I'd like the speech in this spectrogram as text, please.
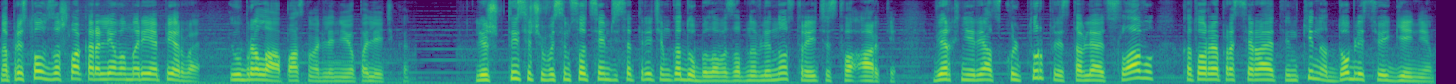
На престол взошла королева Мария I и убрала опасного для нее политика. Лишь в 1873 году было возобновлено строительство арки. Верхний ряд скульптур представляет славу, которая простирает венки над доблестью и гением.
